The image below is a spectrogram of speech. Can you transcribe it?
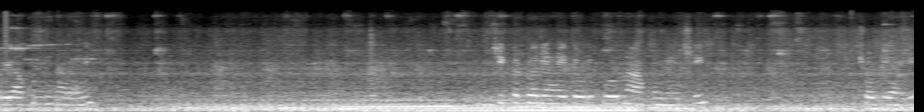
कटोरी आखून घेणार आहे. जी कटोरी आहे तेवढी पूर्ण आखून घ्यायची. छोटी आहे.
